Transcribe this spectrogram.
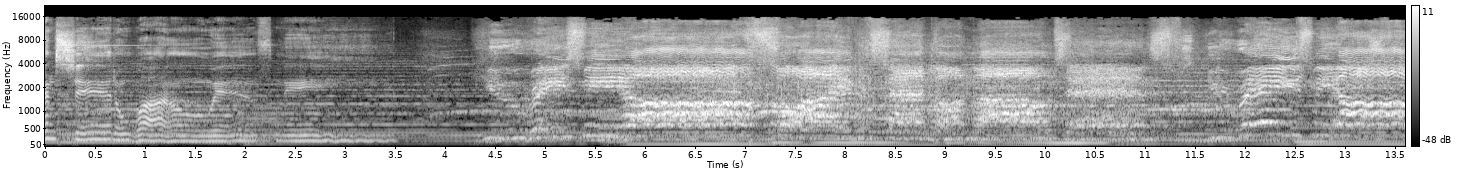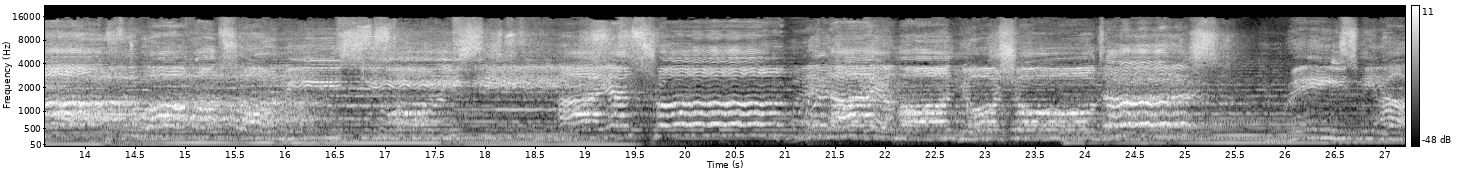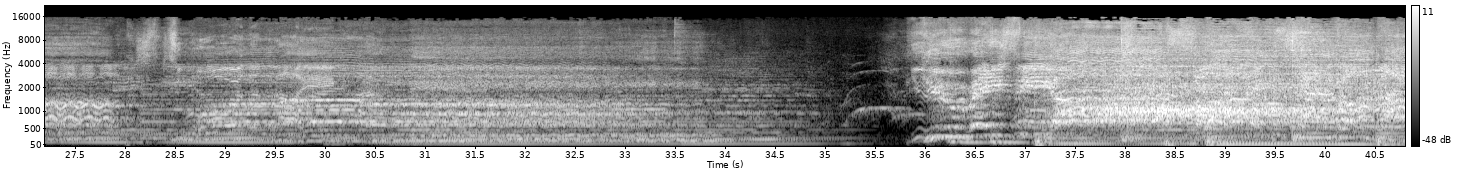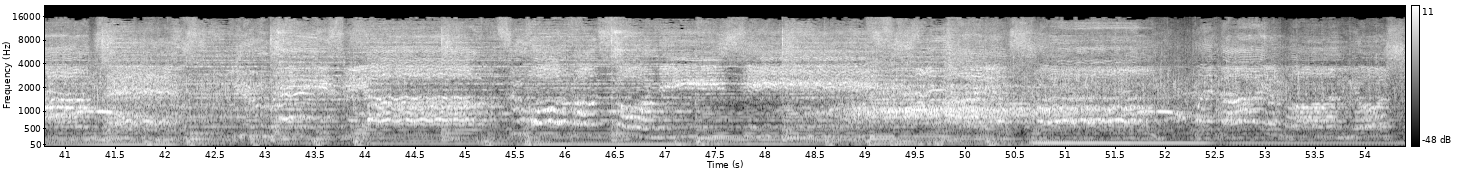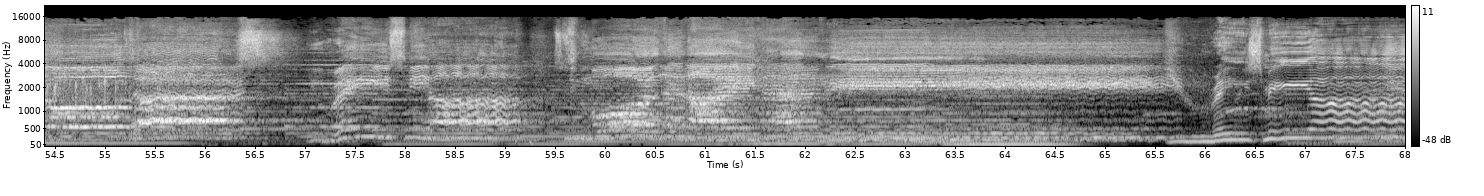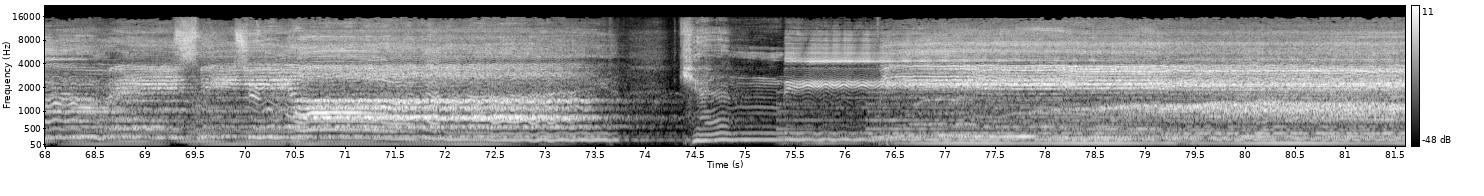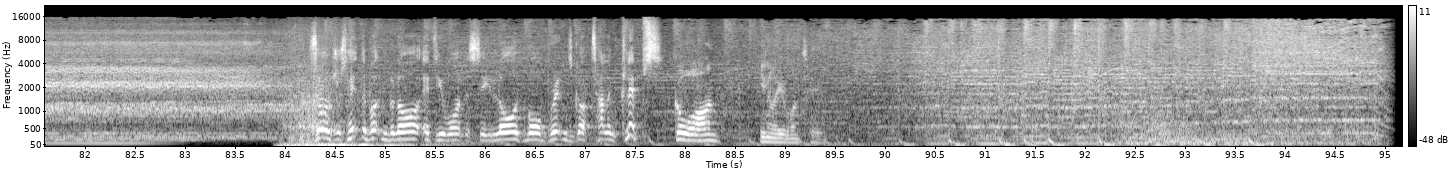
and sit a while with So just hit the button below if you want to see loads more Britain's Got Talent clips. Go on. You know you want to.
